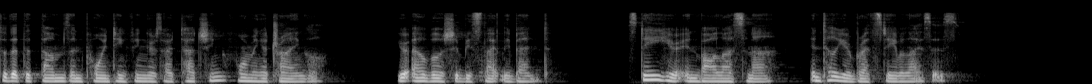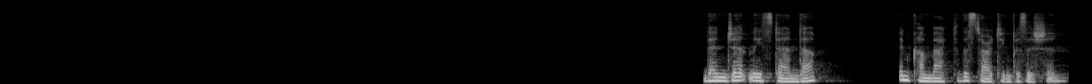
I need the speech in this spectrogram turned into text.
so that the thumbs and pointing fingers are touching, forming a triangle. Your elbows should be slightly bent. Stay here in Balasana until your breath stabilizes. Then gently stand up and come back to the starting position.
